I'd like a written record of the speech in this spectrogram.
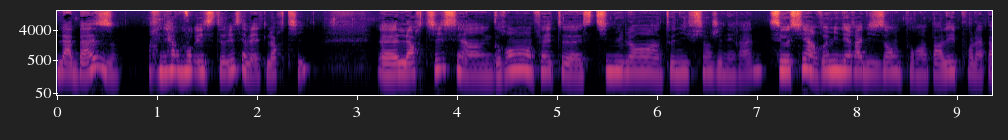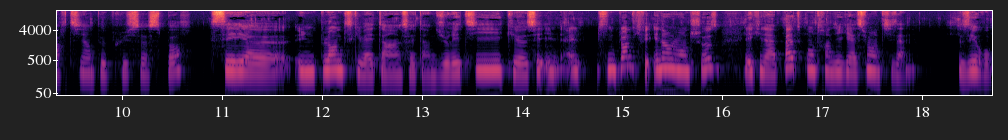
La base, en herboristerie, ça va être l'ortie. Euh, l'ortie, c'est un grand en fait euh, stimulant, un tonifiant général. C'est aussi un reminéralisant pour en parler pour la partie un peu plus euh, sport. C'est une plante qui va être un, un diurétique. C'est une, une, plante qui fait énormément de choses et qui n'a pas de contre-indication en tisane. Zéro.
